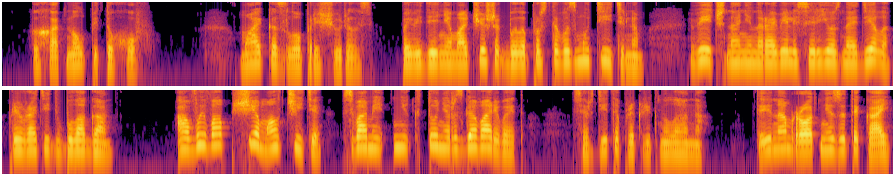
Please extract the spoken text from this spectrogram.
— хохотнул Петухов. Майка зло прищурилась. Поведение мальчишек было просто возмутительным. Вечно они норовили серьезное дело превратить в балаган. «А вы вообще молчите! С вами никто не разговаривает!» — сердито прикрикнула она. «Ты нам рот не затыкай!»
